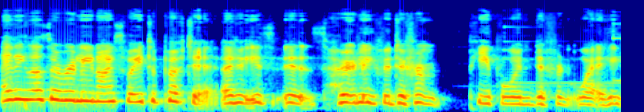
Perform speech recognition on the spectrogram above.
I think that's a really nice way to put it. It's it's holy for different people in different ways.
